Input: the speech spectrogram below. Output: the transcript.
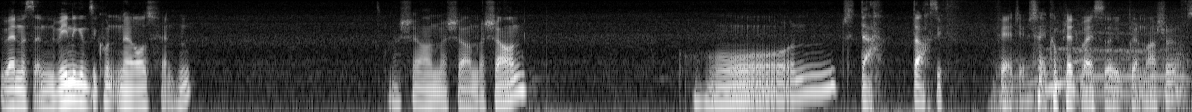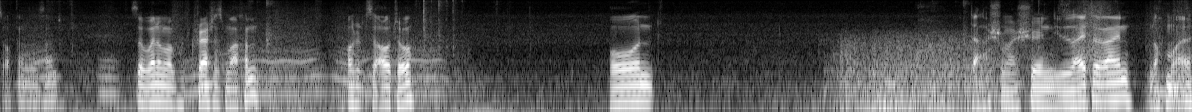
Wir werden es in wenigen Sekunden herausfinden. Mal schauen, mal schauen, mal schauen. Und da. Da, sie fährt jetzt. Komplett weiße Grand Marshal. Ist auch ganz interessant. So, wollen wir mal ein paar Crashes machen. Auto zu Auto. Und da schon mal schön die Seite rein. Nochmal.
